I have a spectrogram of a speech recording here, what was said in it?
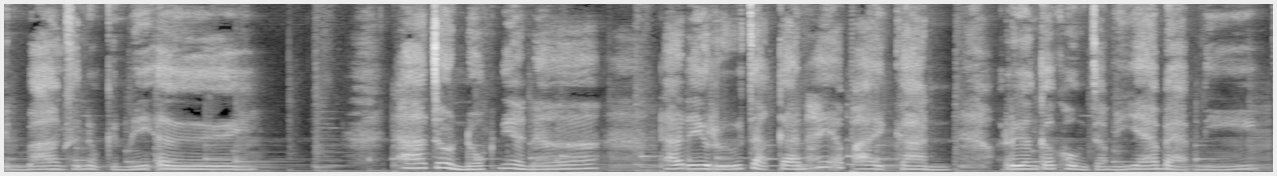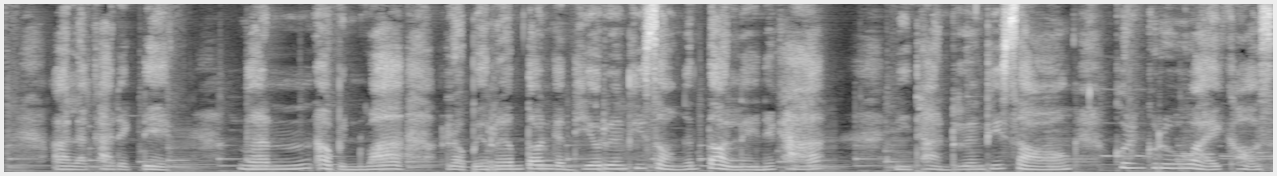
กันบ้างสนุกกันไหมเอ่ยถ้าเจ้านกเนี่ยนะ ถ้าได้รู้จักการให้อภัยกัน เรื่องก็คงจะไม่แย่แบบนี้เอาละค่ะเด็กๆ งั้นเอาเป็นว่าเราไปเริ่มต้นกันที่เรื่องที่สองกันต่อเลยนะคะนิทานเรื่องที่สองคุณครูไหวขอเส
